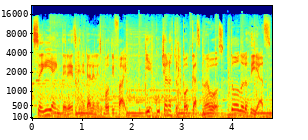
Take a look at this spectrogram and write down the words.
Seguí a Interés General en Spotify y escucha nuestros podcasts nuevos todos los días.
